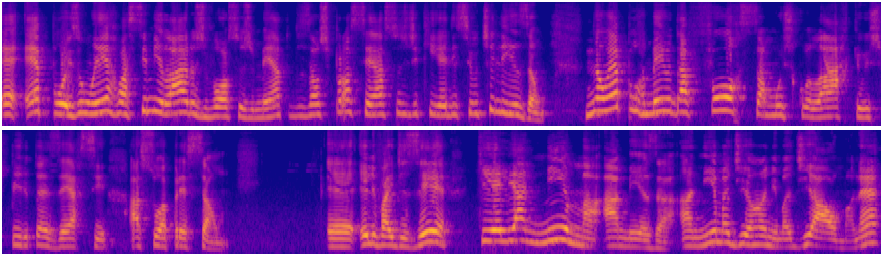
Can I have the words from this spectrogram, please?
É, é, pois, um erro assimilar os vossos métodos aos processos de que eles se utilizam. Não é por meio da força muscular que o espírito exerce a sua pressão. É, ele vai dizer que ele anima a mesa, anima de ânima, de alma, né?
